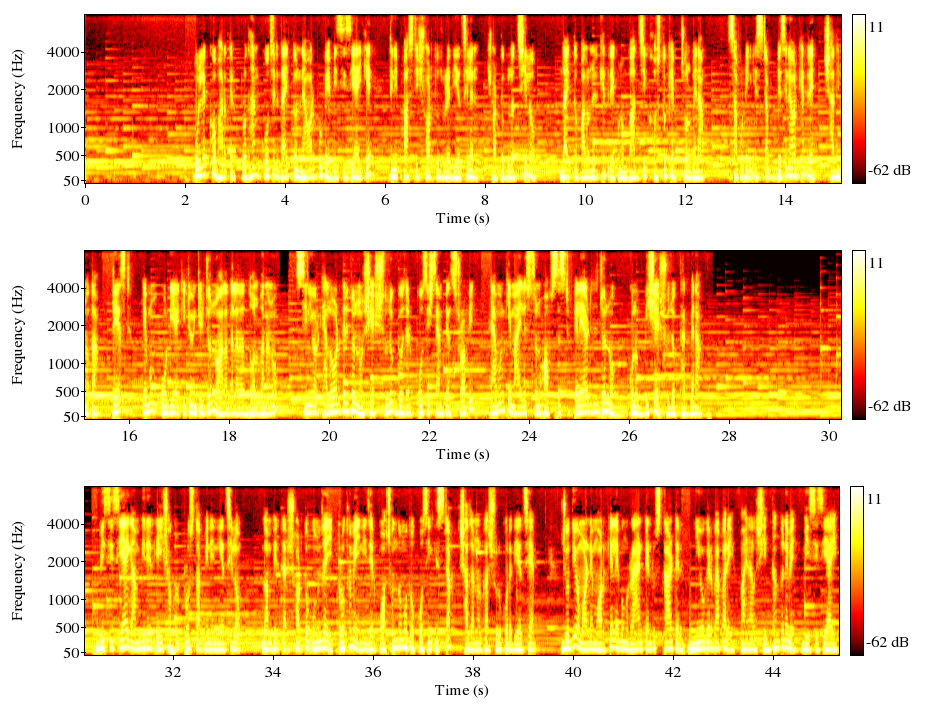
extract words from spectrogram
উল্লেখ্য, ভারতের প্রধান কোচের দায়িত্ব নেওয়ার পূর্বে বিসিসিআইকে তিনি পাঁচটি শর্ত জুড়ে দিয়েছিলেন। শর্তগুলো ছিল, দায়িত্ব পালনের ক্ষেত্রে কোনো বাহ্যিক হস্তক্ষেপ চলবে না। সাপোর্টিং স্টাফ বেছে নেওয়ার ক্ষেত্রে স্বাধীনতা টেস্ট এবং ওডিআই টি টোয়েন্টির জন্য আলাদা আলাদা দল বানানো সিনিয়র খেলোয়াড়দের জন্য শেষ সুযোগ দু হাজার পঁচিশ চ্যাম্পিয়ন্স ট্রফি এমনকি মাইলস্টোন অফসেস্ট প্লেয়ারদের জন্য কোনো বিশেষ সুযোগ থাকবে না। বিসিসিআই গাম্ভীরের এই সকল প্রস্তাব মেনে নিয়েছিল। গম্ভীর তার শর্ত অনুযায়ী প্রথমেই নিজের পছন্দ মতো কোচিং স্টাফ সাজানোর কাজ শুরু করে দিয়েছে। যদিও মর্নে মর্কেল এবং রায়ান টেন্ডুস্কার্টের নিয়োগের ব্যাপারে ফাইনাল সিদ্ধান্ত নেবে বিসিসিআই।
